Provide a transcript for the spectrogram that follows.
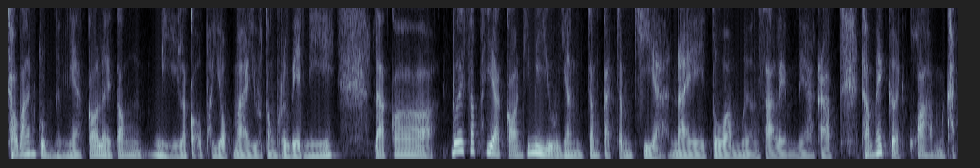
ชาวบ้านกลุ่มหนึ่งเนี่ยก็เลยต้องหนีแล้วก็อพยพมาอยู่ตรงบริเวณนี้ แล้วก็ด้วยทรัพยากรที่มีอยู่ยังจำกัดจำเขี่ยในตัวเมืองซาเลมเนี่ยครับทำให้เกิดความขัด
